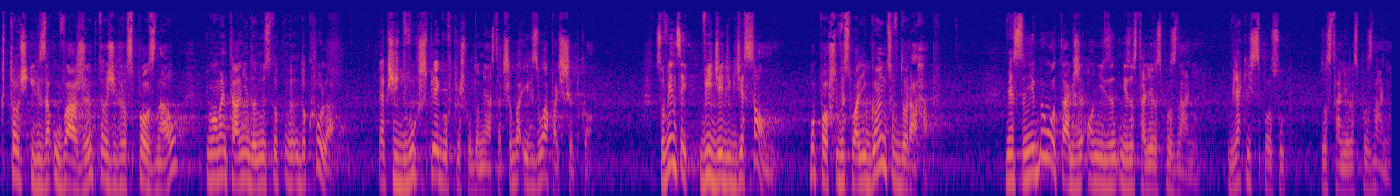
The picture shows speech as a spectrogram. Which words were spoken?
ktoś ich zauważył, ktoś ich rozpoznał i momentalnie doniósł do, do króla. Jakichś dwóch szpiegów przyszło do miasta, trzeba ich złapać szybko. Co więcej, wiedzieli, gdzie są, bo poszli, wysłali gońców do Rahab. Więc to nie było tak, że oni nie zostali rozpoznani. W jakiś sposób zostali rozpoznani.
